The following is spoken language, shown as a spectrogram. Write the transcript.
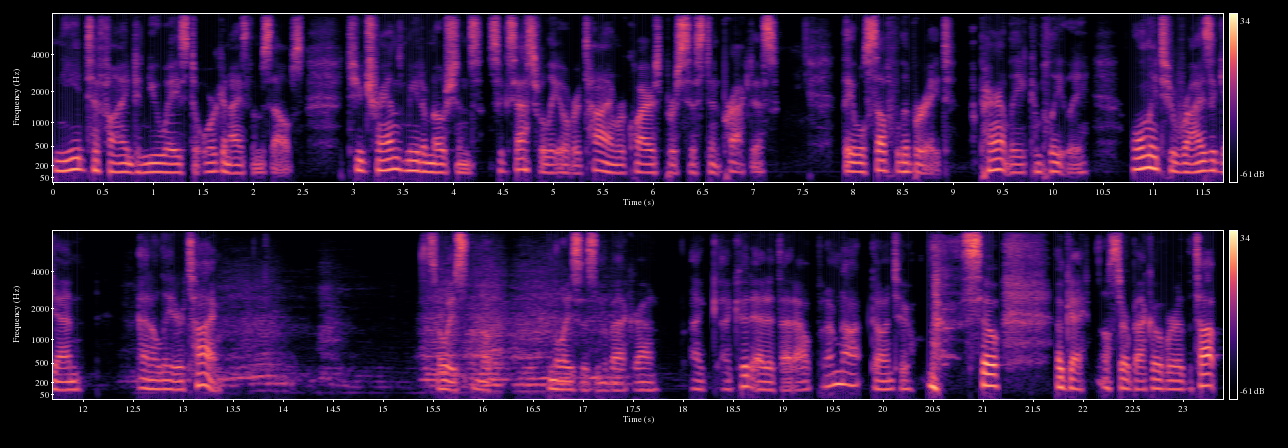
need to find new ways to organize themselves. To transmute emotions successfully over time requires persistent practice. They will self liberate, apparently completely, only to rise again at a later time. It's always no- noises in the background. I, I could edit that out, but I'm not going to. so, okay, I'll start back over at the top.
